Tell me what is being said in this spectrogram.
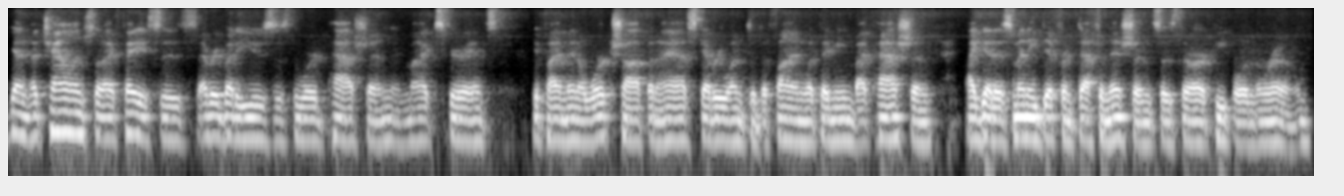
again the challenge that i face is everybody uses the word passion in my experience if i'm in a workshop and i ask everyone to define what they mean by passion I get as many different definitions as there are people in the room.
